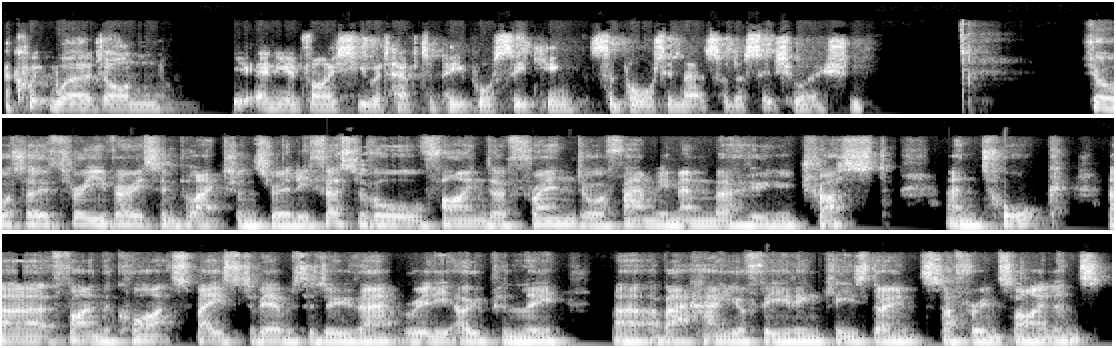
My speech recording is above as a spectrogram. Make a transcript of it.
a quick word on any advice you would have to people seeking support in that sort of situation. Sure. So, three very simple actions, really. First of all, find a friend or a family member who you trust and talk. Uh, find the quiet space to be able to do that really openly uh, about how you're feeling. Please don't suffer in silence.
